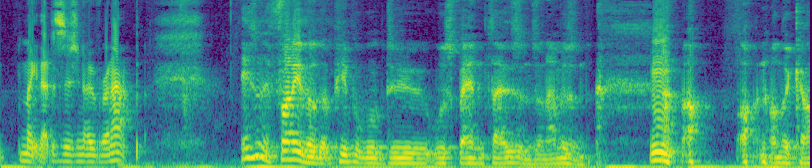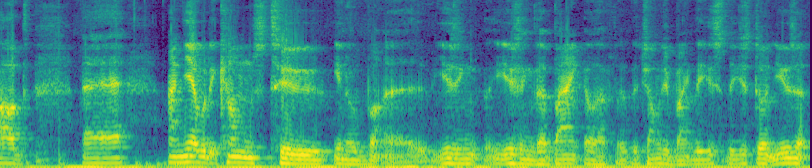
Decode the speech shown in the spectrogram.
ma- make that decision over an app. Isn't it funny though that people will do will spend thousands on Amazon on, on the card, uh, and yet when it comes to you know uh, using using the bank or the, the Challenger Bank, they just they just don't use it.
